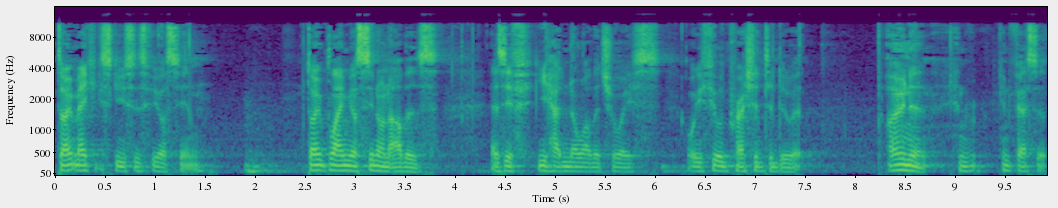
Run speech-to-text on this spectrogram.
don't make excuses for your sin. Don't blame your sin on others as if you had no other choice or you feel pressured to do it. Own it and confess it.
